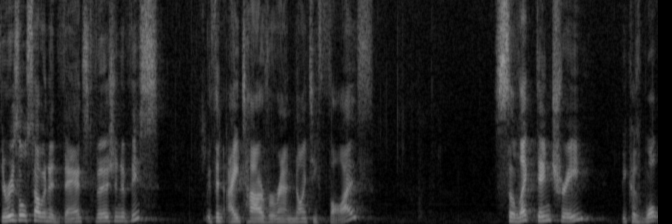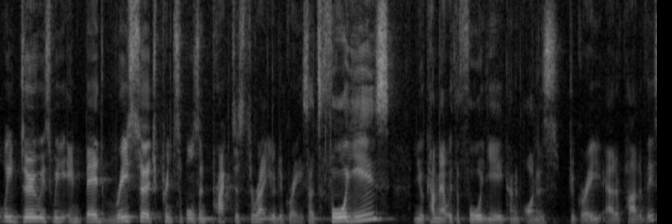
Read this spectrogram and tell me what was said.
There is also an advanced version of this with an ATAR of around 95. Select entry because what we do is we embed research principles and practice throughout your degree. So it's four years, and you'll come out with a four-year kind of honours degree out of part of this.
